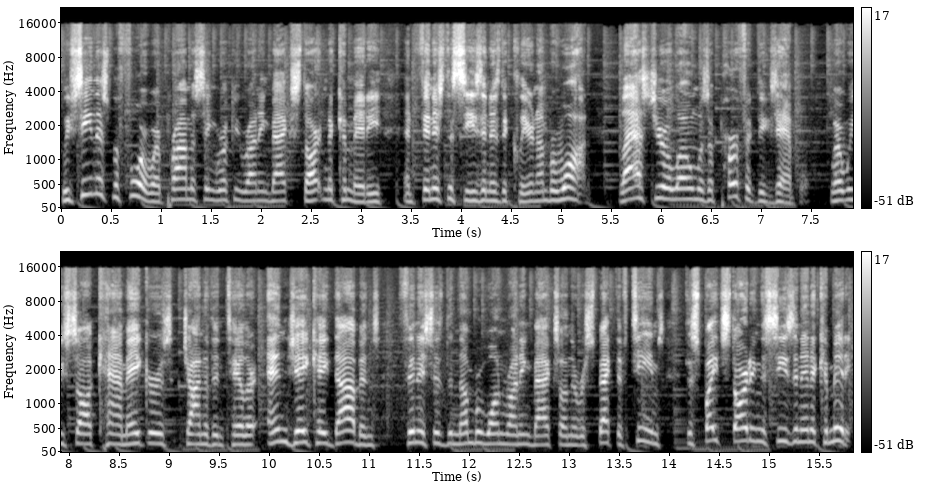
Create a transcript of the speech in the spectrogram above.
We've seen this before where promising rookie running backs start in a committee and finish the season as the clear number one. Last year alone was a perfect example where we saw Cam Akers, Jonathan Taylor, and J.K. Dobbins finish as the number one running backs on their respective teams despite starting the season in a committee.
